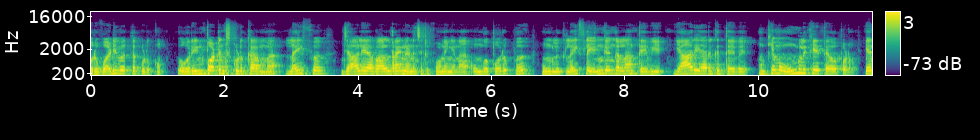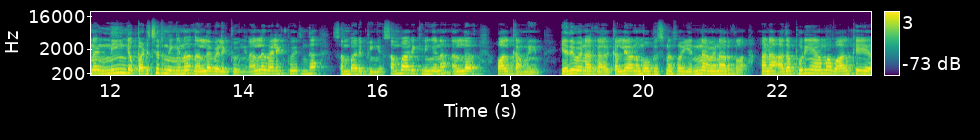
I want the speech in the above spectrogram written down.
ஒரு வடிவத்தை கொடுக்கும். ஒரு இம்பார்ட்டன்ஸ் கொடுக்காம லைஃப் ஜாலியாக வாழ்கிறேன்னு நினச்சிட்டு போனீங்கன்னா உங்கள் பொறுப்பு உங்களுக்கு லைஃப்பில் எங்கெங்கெல்லாம் தேவை யார் யாருக்கு தேவை முக்கியமாக உங்களுக்கே தேவைப்படும். ஏன்னா நீங்கள் படிச்சிருந்தீங்கன்னா நல்ல வேலைக்கு போவீங்க. நல்ல வேலைக்கு போயிருந்தால் சம்பாதிப்பீங்க. சம்பாதிக்கிறீங்கன்னா நல்ல வாழ்க்கை அமையும். எது வேணா இருக்கலாம். கல்யாணமோ பிஸ்னஸோ என்ன வேணா இருக்கலாம். ஆனால் அதை புரியாமல் வாழ்க்கையை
